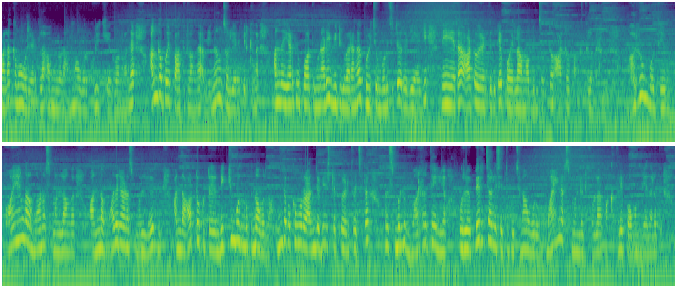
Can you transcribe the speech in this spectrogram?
வழக்கமாக ஒரு இடத்துல அவங்களோட அம்மா ஒரு குறி கேட்குவாங்க அங்கே போய் பார்த்துட்டு வாங்க அப்படின்னு சொல்லி அனுப்பியிருக்காங்க. அந்த இடத்துக்கு போகிறதுக்கு முன்னாடி வீட்டுக்கு வராங்க. குளிச்சு முடிச்சுட்டு ரெடியாகி நேராக ஆட்டோ எடுத்துக்கிட்டே போயிடலாம் அப்படின்னு சொல்லிட்டு ஆட்டோ பக்கத்தில் வராங்க. வரும்போதே பயங்கரமான ஸ்மெல்லாங்க. அந்த மாதிரியான ஸ்மெல்லு அந்த ஆட்டோக்கிட்ட நிற்கும் போது மட்டும்தான் வருதான். இந்த பக்கம் ஒரு அஞ்சு அடி ஸ்டெப் எடுத்து வச்சுட்டா அந்த ஸ்மெல்லு வர்றதே இல்லையா? ஒரு பெருச்சாளி செத்து போச்சுன்னா ஒரு பயங்கர ஸ்மெல் அடிக்கும்ல பக்கத்துலேயே போக முடியாத அளவுக்கு.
